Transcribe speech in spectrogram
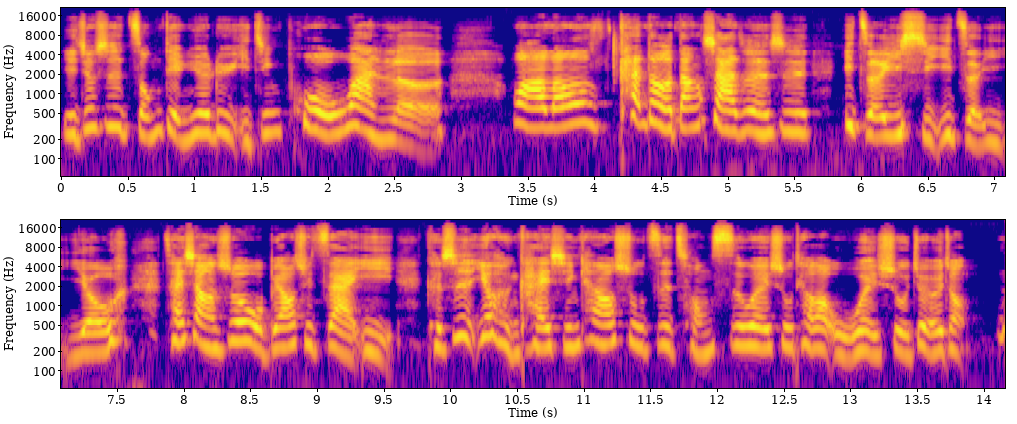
也就是总点阅率已经破万了。哇！然后看到了当下，真的是一则以喜，一则以忧，才想说我不要去在意，可是又很开心，看到数字从四位数跳到五位数，就有一种嗯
